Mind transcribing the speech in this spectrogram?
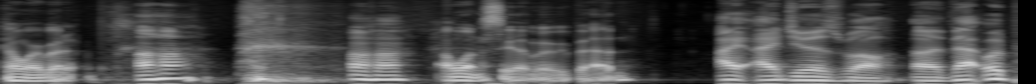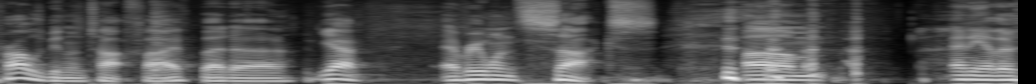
Don't worry about it. uh huh. Uh huh. I want to see that movie bad. I, I do as well. Uh, that would probably be in the top five, but uh, yeah, everyone sucks. Um, any other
